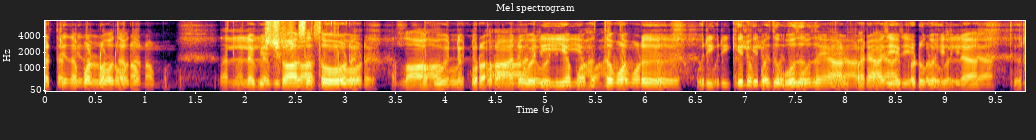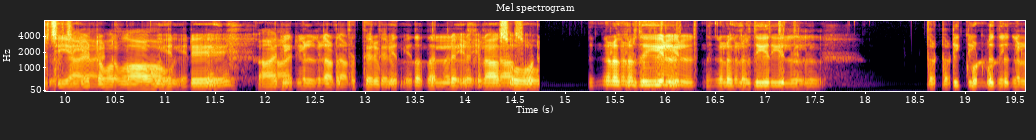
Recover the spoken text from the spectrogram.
തട്ടി നമ്മൾ ഓതണം. നല്ല വിശ്വാസത്തോടെ. അള്ളാഹുവിന്റെ ഖുർആന് വലിയ മഹത്വമുണ്ട്. ഒരിക്കലും ഇത് ഓതുന്നയാൾ പരാജയപ്പെടുകയില്ല. തീർച്ചയായിട്ടും അള്ളാഹു എന്റെ കാര്യങ്ങൾ നടത്തിത്തരും എന്ന നല്ല ഇഖ്ലാസോടെ നിങ്ങളുടെ ഹൃദയത്തിൽ നിങ്ങളുടെ ഹൃദയത്തിൽ തട്ടിക്കൊണ്ട് നിങ്ങൾ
